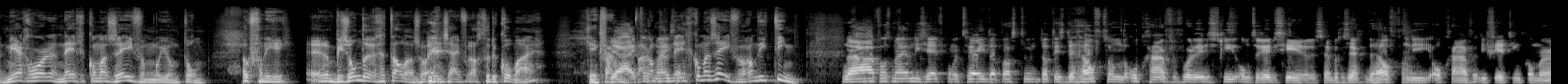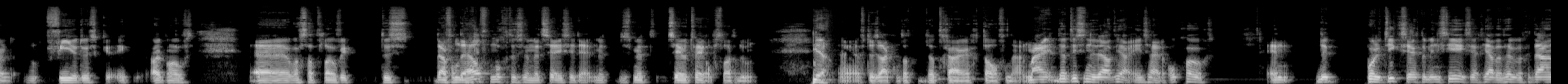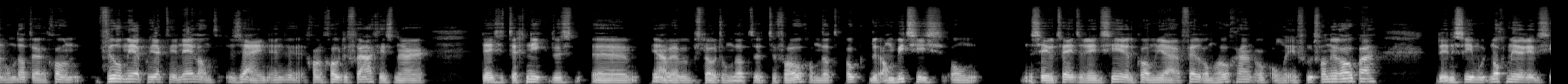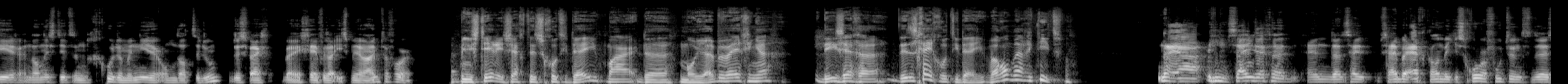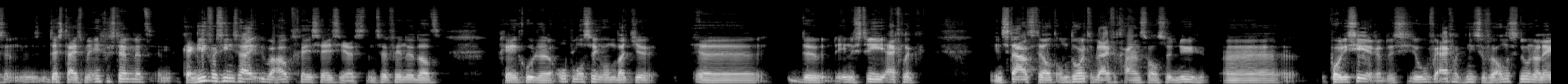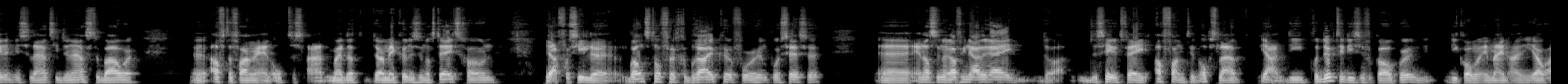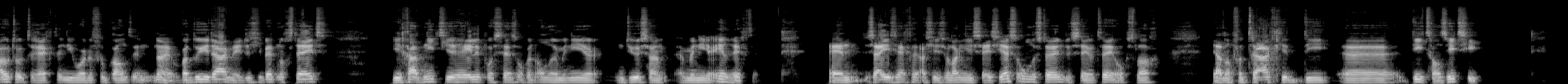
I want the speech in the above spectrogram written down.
35% meer geworden, 9,7 miljoen ton. Ook van die bijzondere getallen, zo één cijfer achter de komma. Hè? Ik denk, waarom, ja, waarom nou 9,7? Waarom niet 10? Nou, volgens mij om die 7,2, dat, was toen, dat is de helft van de opgave voor de industrie om te reduceren. Dus ze hebben gezegd, de helft van die opgave, die 14,4 dus uit mijn hoofd, was dat geloof ik. Dus daarvan de helft mochten ze met, CCD, met, dus met CO2-opslag doen. Ja. Uh, dus daar komt dat, dat rare getal vandaan. Maar dat is inderdaad ja, eenzijdig opgehoogd. En de politiek zegt, de ministerie zegt, ja, dat hebben we gedaan omdat er gewoon veel meer projecten in Nederland zijn. En er gewoon grote vraag is naar deze techniek. Dus uh, ja, we hebben besloten om dat te, te verhogen. Omdat ook de ambities om de CO2 te reduceren de komende jaren verder omhoog gaan, ook onder invloed van Europa. De industrie moet nog meer reduceren en dan is dit een goede manier om dat te doen. Dus wij, wij geven daar iets meer ruimte voor. Het ministerie zegt dit is een goed idee, maar de milieubewegingen die zeggen dit is geen goed idee. Waarom eigenlijk niet? Nou ja, zij zeggen, en dat, zij, zij hebben eigenlijk al een beetje schoorvoetend destijds mee ingestemd met. Kijk, liever zien zij überhaupt geen CCS. En zij vinden dat geen goede oplossing, omdat je uh, de, de, industrie eigenlijk in staat stelt om door te blijven gaan zoals ze nu uh, produceren. Dus je hoeft eigenlijk niet zoveel anders te doen, alleen een installatie ernaast te bouwen, uh, af te vangen en op te slaan. Maar dat, daarmee kunnen ze nog steeds gewoon ja, fossiele brandstoffen gebruiken voor hun processen. Uh, en als een raffinaderij de, de, CO2 afvangt en opslaat, ja, die producten die ze verkopen, die, die komen in mijn aan jouw auto terecht en die worden verbrand. En nou ja, wat doe je daarmee? Dus je bent nog steeds, je gaat niet je hele proces op een andere manier, een duurzame manier inrichten. En zij zeggen, als je zolang je CCS ondersteunt, dus CO2-opslag, ja, dan vertraag je die, uh, die transitie.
